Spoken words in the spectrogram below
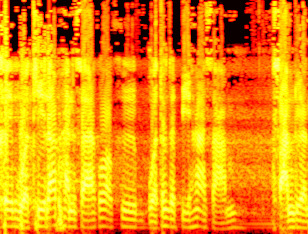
เคยบวชทีละพรรษาก็คือบวชตั้งแต่ปีห้าสามสามเดือน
